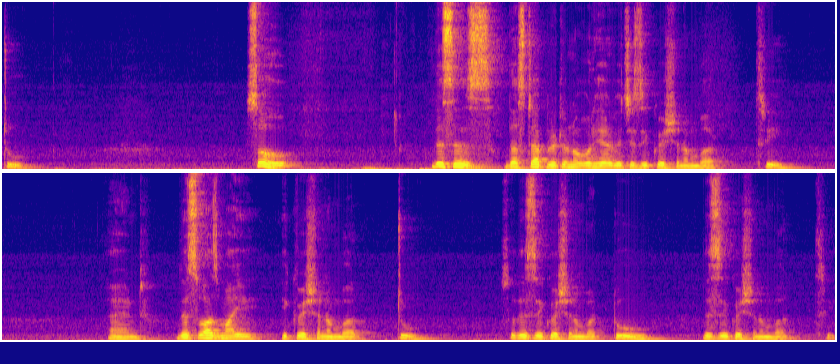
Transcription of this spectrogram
2. So this is the step written over here which is equation number 3 and this was my equation number 2 so this is equation number 2 this is equation number 3.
